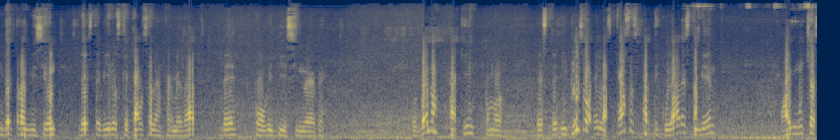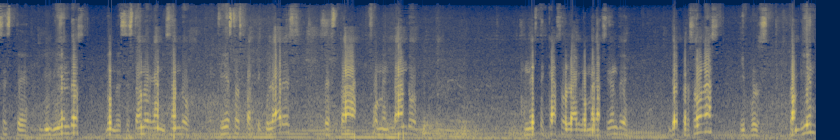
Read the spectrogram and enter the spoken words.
de transmisión de este virus que causa la enfermedad de COVID-19. Pues bueno, aquí como este, incluso en las casas particulares también hay muchas este, viviendas donde se están organizando fiestas particulares, se está fomentando en este caso la aglomeración de, personas y pues también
